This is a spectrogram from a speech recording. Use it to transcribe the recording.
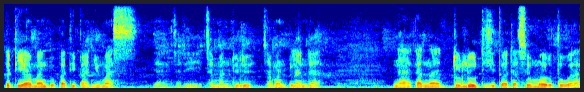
kediaman Bupati Banyumas ya. Jadi zaman dulu zaman Belanda. Nah karena dulu di situ ada sumur tua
